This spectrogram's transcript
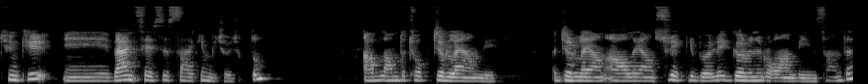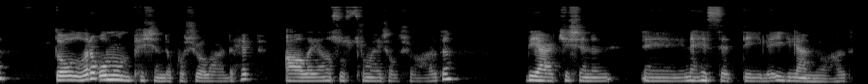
Çünkü e, ben sessiz sakin bir çocuktum. Ablam da çok cırlayan bir, cırlayan, ağlayan, sürekli böyle görünür olan bir insandı. Doğal olarak onun peşinde koşuyorlardı hep. Ağlayanı susturmaya çalışıyorlardı. Diğer kişinin e, ne hissettiğiyle ilgilenmiyorlardı.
